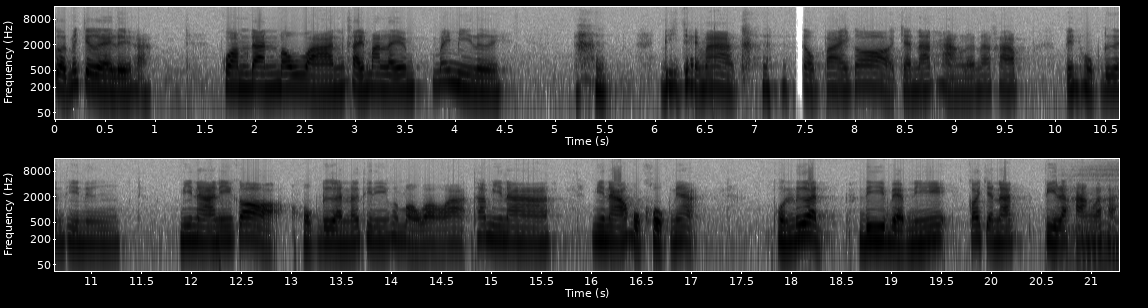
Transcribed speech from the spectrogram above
ตรวจไม่เจออะไรเลยค่ะ ความดันเบาหวานไขมันอะไรไม่มีเลย ดีใจมาก ต่อไปก็จะนัดห่างแล้วนะครับ เป็นหกเดือนทีหนึ่ง มีนานี้ก็หกเดือนแล้วทีนี้คุณหมอบอกว่า ถ้ามีนามีนาหกหกเนี่ย ผลเลือดดีแบบนี้ก็จะนัดปีละครั้งแล้วค่ะ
